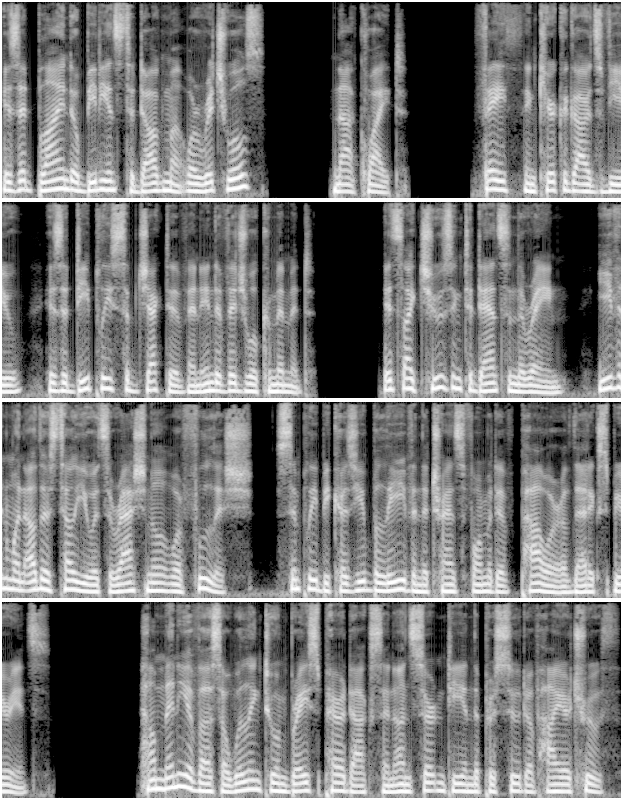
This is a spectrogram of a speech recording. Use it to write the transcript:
Is it blind obedience to dogma or rituals? Not quite. Faith, in Kierkegaard's view, is a deeply subjective and individual commitment. It's like choosing to dance in the rain, even when others tell you it's irrational or foolish, simply because you believe in the transformative power of that experience. How many of us are willing to embrace paradox and uncertainty in the pursuit of higher truth?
